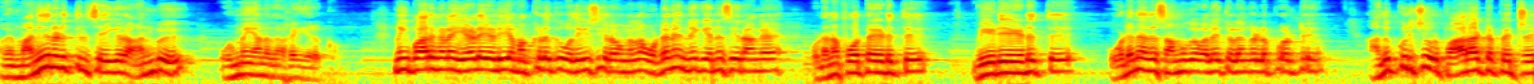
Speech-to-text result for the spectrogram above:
அவன் மனிதனிடத்தில் செய்கிற அன்பு உண்மையானதாக இருக்கும். இன்றைக்கி பாருங்களேன் ஏழை எளிய மக்களுக்கு உதவி செய்கிறவங்கெல்லாம் உடனே இன்றைக்கி என்ன செய்கிறாங்க உடனே ஃபோட்டோ எடுத்து வீடியோ எடுத்து உடனே அதை சமூக வலைத்தளங்களில் போட்டு அது குறித்து ஒரு பாராட்டை பெற்று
